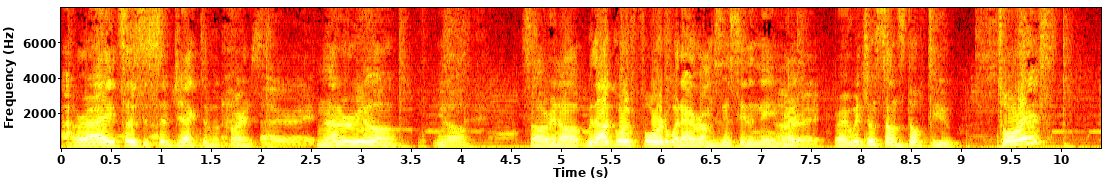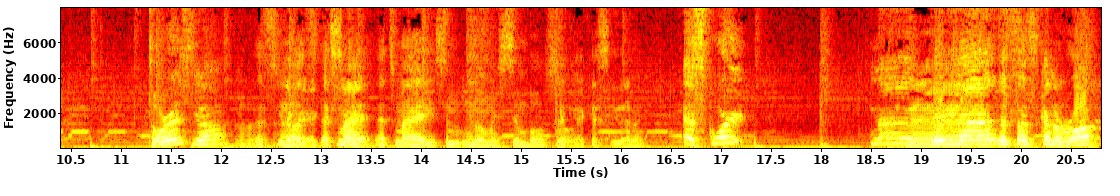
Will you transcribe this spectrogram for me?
All right. So this is subjective, of course. All right. Not a real, you know. So you know, without going forward, whatever. I'm just gonna say the name, All right? right. All right. Which one sounds dope to you? Taurus. Taurus, you know, that's you know, Uh, I- I that's, can that's my that. that's my sim, you know my symbol. So I, I can see that. escort. Nah, Nah. maybe not. That sounds kind of raw.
